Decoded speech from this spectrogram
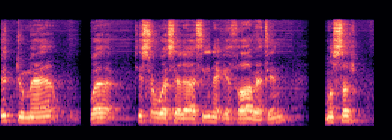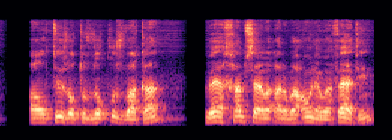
639 isabetin Mısır 639 vaka ve 45 vefatin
